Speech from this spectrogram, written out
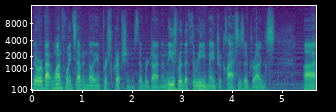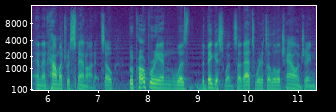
there were about 1.7 million prescriptions that were done, and these were the three major classes of drugs, uh, and then how much was spent on it. So bupropion was the biggest one, so that's where it's a little challenging,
